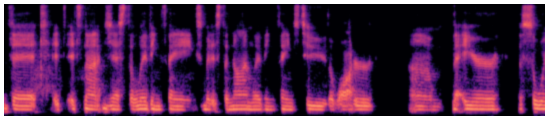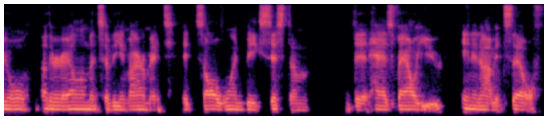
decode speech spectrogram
that it, it's not just the living things, but it's the non living things too the water, um, the air, the soil, other elements of the environment. It's all one big system that has value in and of itself.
